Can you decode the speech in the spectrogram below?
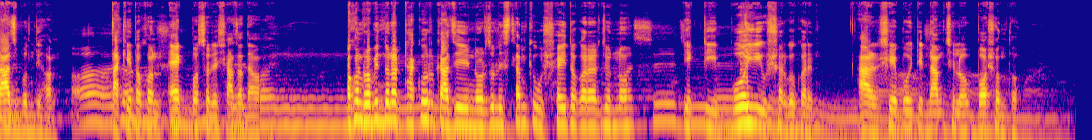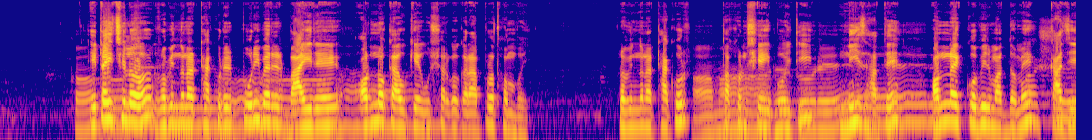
রাজবন্দী হন। তাকে তখন এক বছরের সাজা দেওয়া হয়। তখন রবীন্দ্রনাথ ঠাকুর কাজী নজরুল ইসলামকে উৎসাহিত করার জন্য একটি বই উৎসর্গ করেন। আর সে বইটির নাম ছিল বসন্ত। এটাই ছিল রবীন্দ্রনাথ ঠাকুরের পরিবারের বাইরে অন্য কাউকে উৎসর্গ করা প্রথম বই। রবীন্দ্রনাথ ঠাকুর তখন সেই বইটি নিজ হাতে অন্য এক কবির মাধ্যমে কাজী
